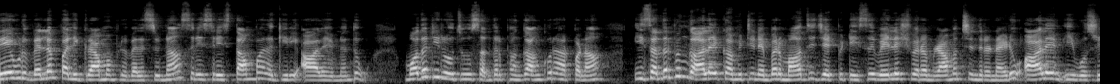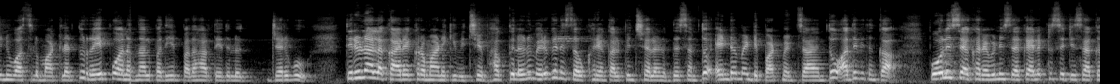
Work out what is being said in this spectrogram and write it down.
దేవుడు వెల్లంపల్లి గ్రామంలో వెలసున్న శ్రీ శ్రీ స్తంభాలగిరి ఆలయం నందు మొదటి రోజు సందర్భంగా అంకురార్పణ. ఈ సందర్భంగా ఆలయ కమిటీ నెంబర్ మాజీ జెడ్పీటీసీ వేలేశ్వరం రామచంద్ర నాయుడు ఆలయం ఈవో శ్రీనివాసులు మాట్లాడుతూ రేపు అనగనాలు పదిహేను పదహారు తేదీలో జరుగు తిరునాళ్ళ కార్యక్రమానికి విచ్చే భక్తులను మెరుగైన సౌకర్యం కల్పించాలనే ఉద్దేశంతో ఎండోమెంట్ డిపార్ట్మెంట్ సాయంతో అదేవిధంగా పోలీస్ శాఖ రెవెన్యూ శాఖ ఎలక్ట్రిసిటీ శాఖ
